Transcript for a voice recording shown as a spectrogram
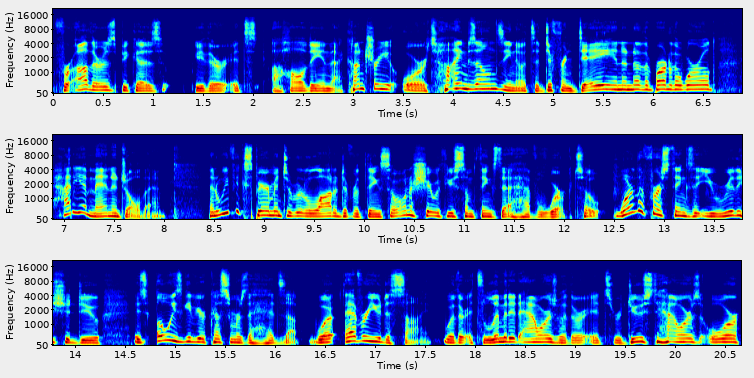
for others because either it's a holiday in that country or time zones, you know, it's a different day in another part of the world. How do you manage all that? And we've experimented with a lot of different things, so I want to share with you some things that have worked. So, one of the first things that you really should do is always give your customers a heads up, whatever you decide, whether it's limited hours, whether it's reduced hours, or,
